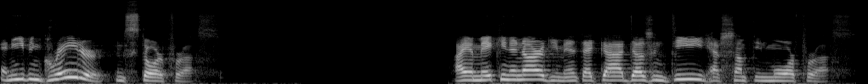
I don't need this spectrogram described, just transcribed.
and even greater in store for us. I am making an argument that God does indeed have something more for us.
